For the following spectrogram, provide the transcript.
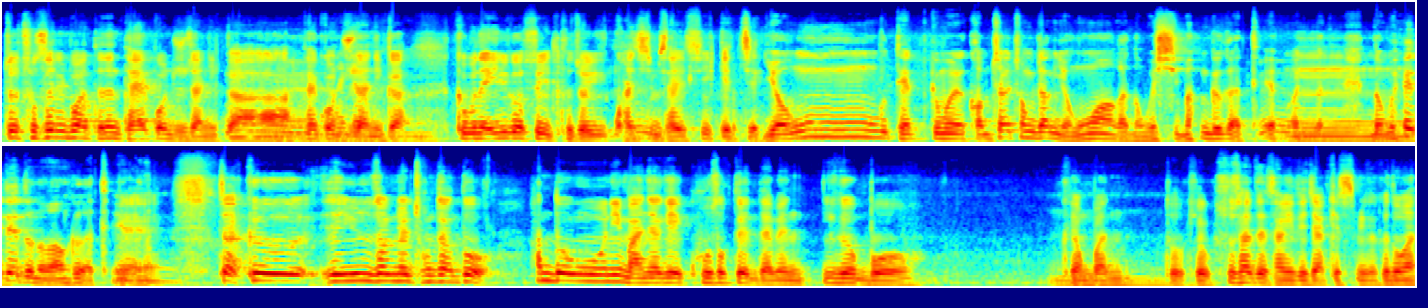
저 조선일보한테는 대권 주자니까 음. 대권 주자니까 그분의 일거수일투족이 관심사일 수 있겠지. 영웅 대, 그 뭐야, 검찰총장 영웅화가 너무 심한 것 같아요. 너무 해대도 너무한 것 같아요. 네. 자그 윤석열 총장도 한동훈이 만약에 구속된다면 이거 뭐 그 양반도 결국 수사 대상이 되지 않겠습니까? 그동안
